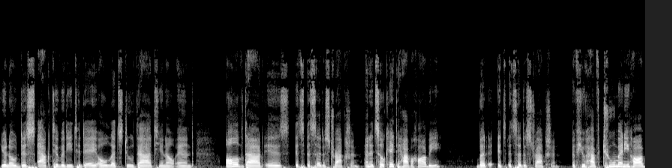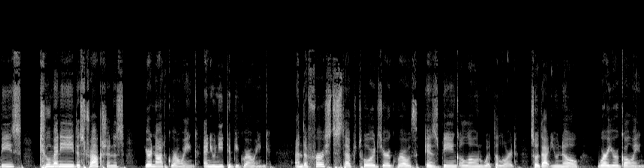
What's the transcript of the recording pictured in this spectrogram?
you know, this activity today. Oh, let's do that, you know, and all of that is, it's, it's a distraction. And it's okay to have a hobby, but it's, it's a distraction. If you have too many hobbies, too many distractions, you're not growing and you need to be growing. And the first step towards your growth is being alone with the Lord so that you know where you're going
